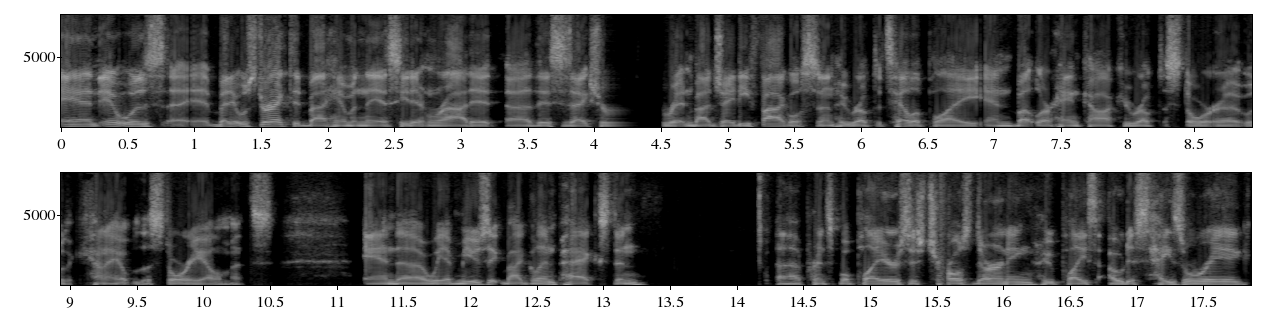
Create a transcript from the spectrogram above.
and it was, uh, but it was directed by him in this. He didn't write it. Uh, this is actually written by J.D. Feigelson, who wrote the teleplay, and Butler Hancock, who wrote the story, uh, kind of help with the story elements. And uh, we have music by Glenn Paxton. Uh, principal players is Charles Durning, who plays Otis Hazelrig,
